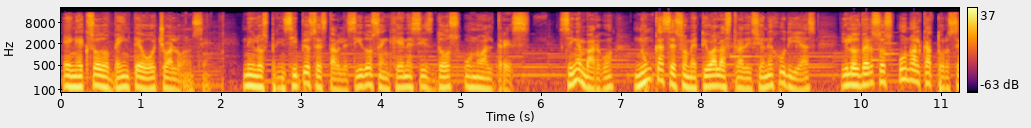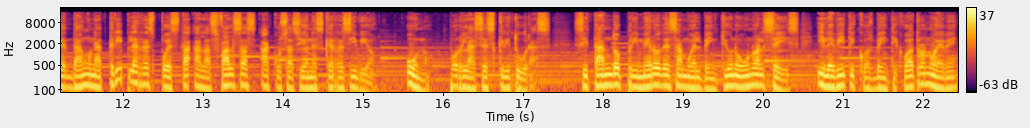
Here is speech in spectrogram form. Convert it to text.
en Éxodo 28 al 11, ni los principios establecidos en Génesis 2, 1 al 3. Sin embargo, nunca se sometió a las tradiciones judías y los versos 1 al 14 dan una triple respuesta a las falsas acusaciones que recibió. 1. Por las escrituras, citando 1 de Samuel 21, 1 al 6 y Levíticos 24, 9,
